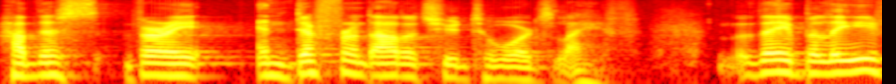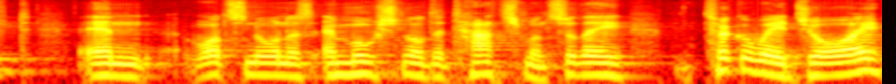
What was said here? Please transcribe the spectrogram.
had this very indifferent attitude towards life. They believed in what's known as emotional detachment. So they took away joy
